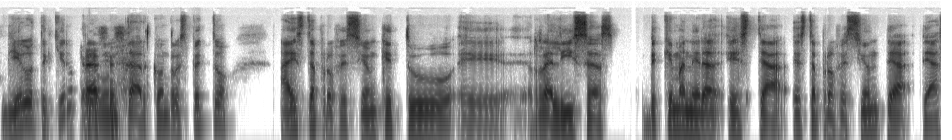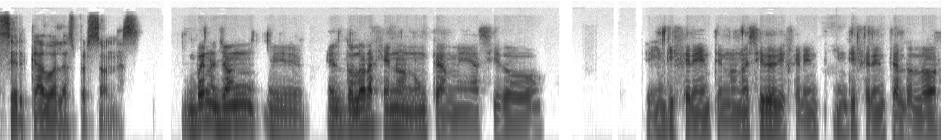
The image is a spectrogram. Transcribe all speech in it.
Diego, te quiero preguntar con respecto a esta profesión que tú eh, realizas, ¿de qué manera esta, esta profesión te ha, te ha acercado a las personas? Bueno, John, eh, el dolor ajeno nunca me ha sido indiferente, ¿no? No he sido indiferente al dolor.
